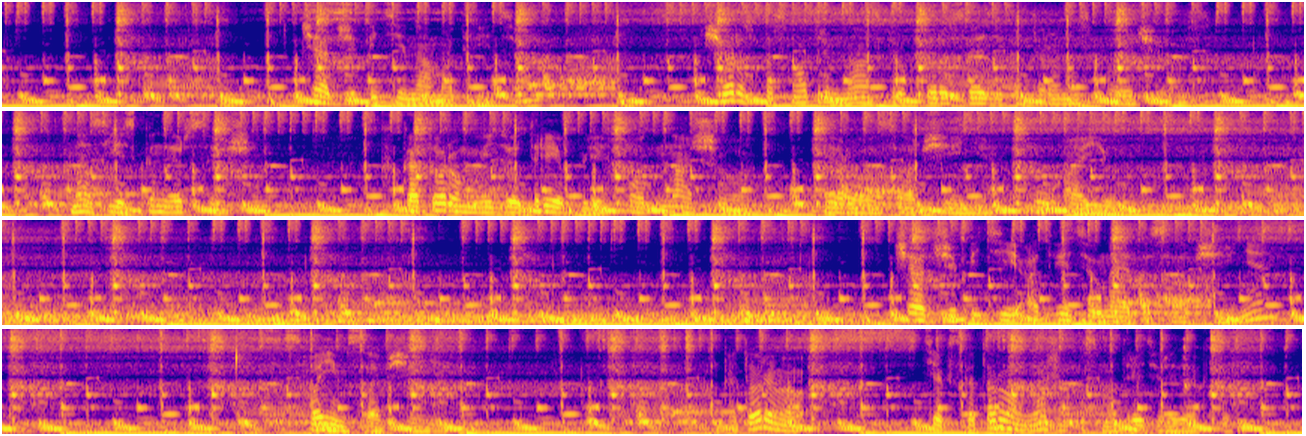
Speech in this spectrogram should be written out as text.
чат GPT нам ответил. Еще раз посмотрим на структуру связи, которая у нас получилась. У нас есть conversation, которому идет репли от нашего первого сообщения у аю. Чат GPT ответил на это сообщение своим сообщением, которое, текст которого можем посмотреть в редакторе.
